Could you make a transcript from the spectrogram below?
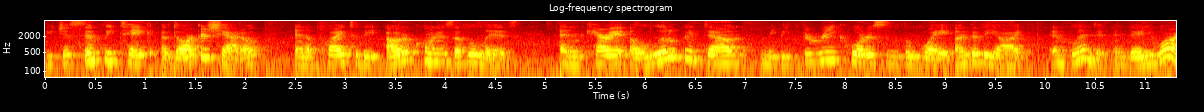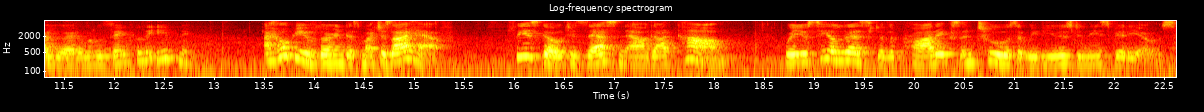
you just simply take a darker shadow and apply it to the outer corners of the lids and carry it a little bit down, maybe three quarters of the way under the eye and blend it. And there you are, you add a little zinc for the evening. I hope you've learned as much as I have. Please go to zestnow.com where you'll see a list of the products and tools that we've used in these videos.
